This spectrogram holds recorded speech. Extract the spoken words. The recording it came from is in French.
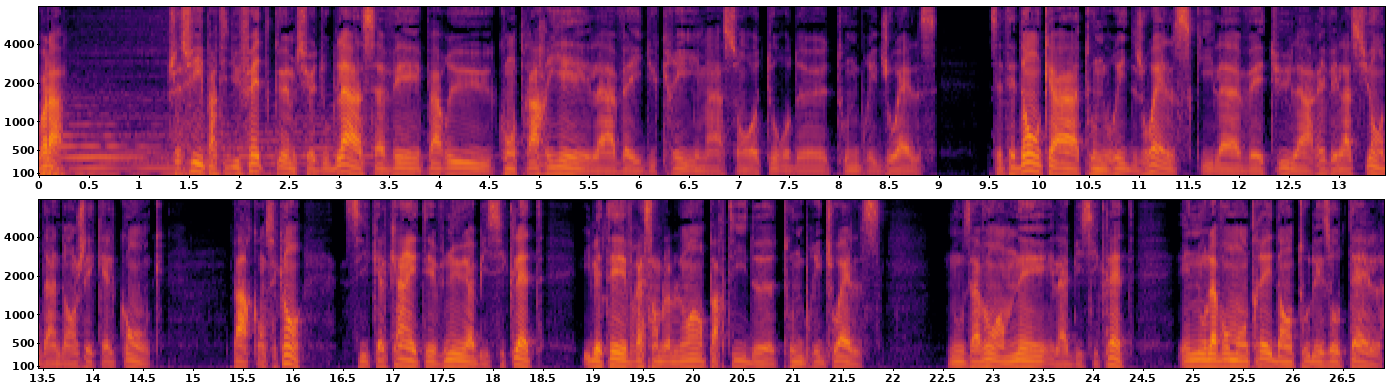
Voilà. Je suis parti du fait que M. Douglas avait paru contrarié la veille du crime à son retour de Tunbridge Wells. C'était donc à Tunbridge Wells qu'il avait eu la révélation d'un danger quelconque. Par conséquent, si quelqu'un était venu à bicyclette, il était vraisemblablement parti de Tunbridge Wells. Nous avons emmené la bicyclette et nous l'avons montrée dans tous les hôtels.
